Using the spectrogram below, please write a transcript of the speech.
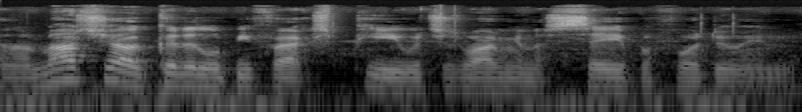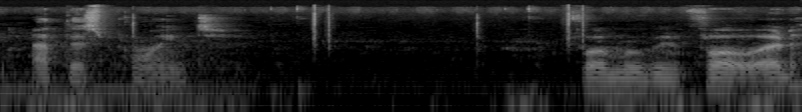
And I'm not sure how good it'll be for XP, which is why I'm gonna save before doing at this point. For moving forward.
